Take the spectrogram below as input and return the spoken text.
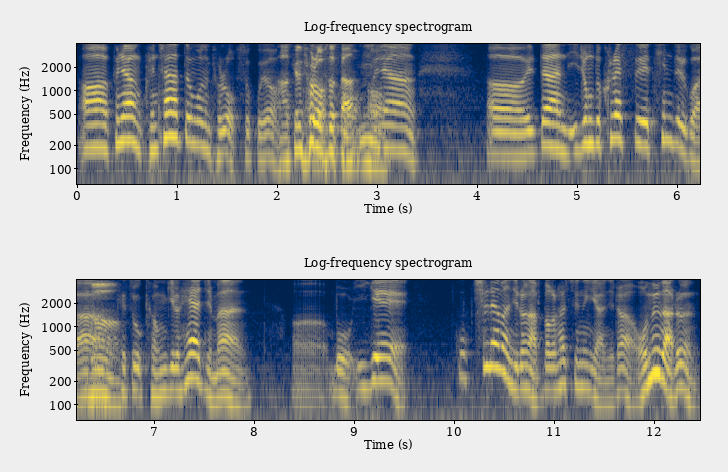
아 그냥 괜찮았던 거는 별로 없었고요. 아, 별로 없었다. 어, 그냥 어 일단 이 정도 클래스의 팀들과 어. 계속 경기를 해야지만 어 뭐 이게 꼭 칠레만 이런 압박을 할 수 있는 게 아니라 어느 날은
